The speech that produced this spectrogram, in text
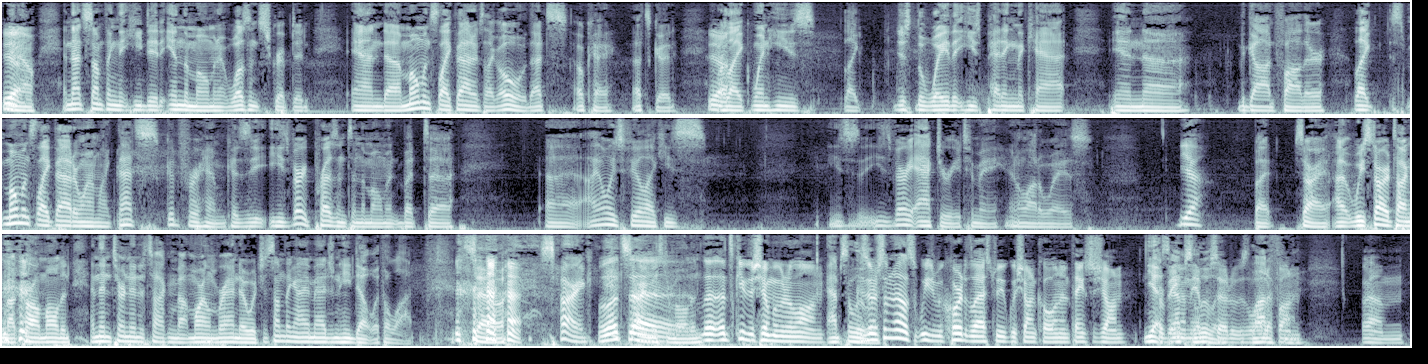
Yeah. You know, and that's something that he did in the moment. It wasn't scripted. And uh, moments like that, it's like, oh, that's okay, that's good. Yeah. Or like when he's like just the way that he's petting the cat in uh, The Godfather. Like moments like that are when I'm like, that's good for him because he, he's very present in the moment. But uh, uh, I always feel like he's he's he's very actory to me in a lot of ways. yeah. But sorry, I, we started talking about Karl Malden and then turned into talking about Marlon Brando, which is something I imagine he dealt with a lot. So sorry, Well, let's sorry, uh, Mr. Malden. let- Let's keep the show moving along. Because Absolutely, there was something else we recorded last week with Sean Cullen, and thanks to Sean yes, for being absolutely. on the episode. It was a lot, of fun. Um,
